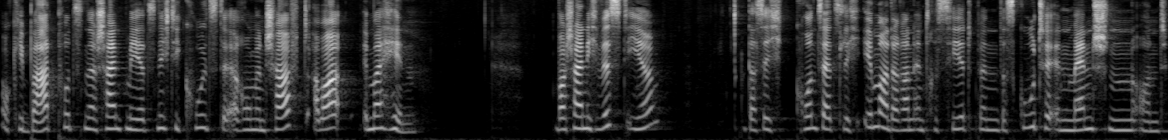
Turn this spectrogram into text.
Okay, Badputzen erscheint mir jetzt nicht die coolste Errungenschaft, aber immerhin. Wahrscheinlich wisst ihr, dass ich grundsätzlich immer daran interessiert bin, das Gute in Menschen und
